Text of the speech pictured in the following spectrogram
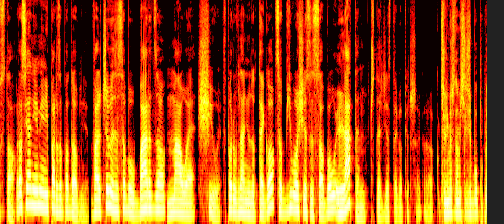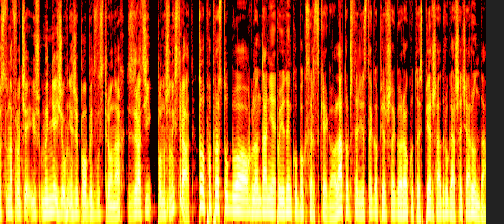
100. Rosjanie mieli bardzo podobnie. Walczyły ze sobą bardzo małe siły w porównaniu do tego, co biło się ze sobą latem 1941 roku. Czyli masz na myśli, że było po prostu na froncie już mniej żołnierzy po obydwu stronach z racji ponoszonych strat. To po prostu było oglądanie pojedynku bokserskiego. Lato 41 roku to jest pierwsza, druga, trzecia runda.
